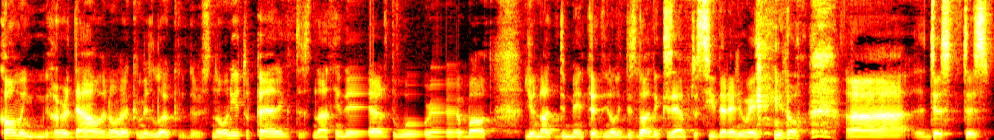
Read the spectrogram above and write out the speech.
calming her down, you know, like, I mean, look, there's no need to panic. There's nothing there to worry about. You're not demented, you know, there's not exam to see that anyway, you know, uh, just, just,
